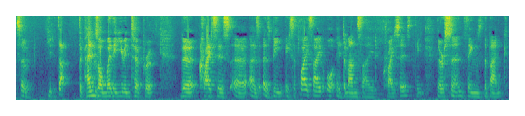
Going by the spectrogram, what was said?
so you know, that depends on whether you interpret the crisis uh, as, as being a supply side or a demand side crisis. I think there are certain things the bank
